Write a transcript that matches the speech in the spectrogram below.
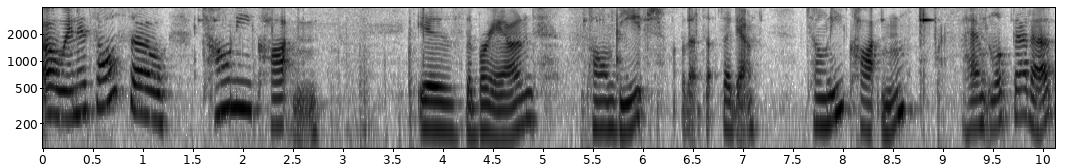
Oh, and it's also Tony Cotton is the brand. Palm Beach. Oh, that's upside down. Tony Cotton. I haven't looked that up.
